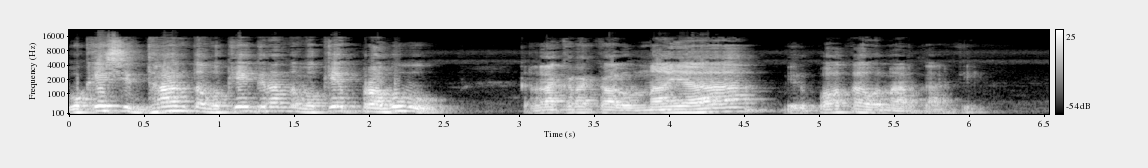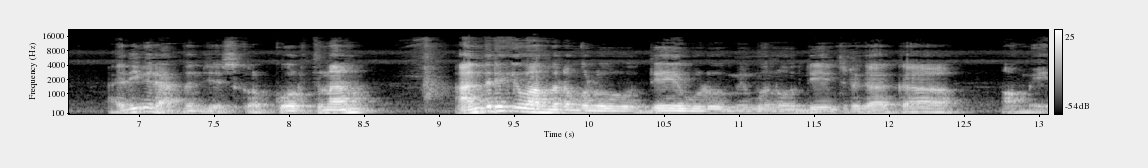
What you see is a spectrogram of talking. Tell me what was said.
ఒకే సిద్ధాంతం ఒకే గ్రంథం ఒకే ప్రభువు. రకరకాలు ఉన్నాయా? మీరు పోతా ఉన్నారు దానికి. అది మీరు అర్థం చేసుకో కోరుతున్నాను. అందరికీ వందనములు. దేవుడు మిమ్మను దీవించడుగాక ఆమె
